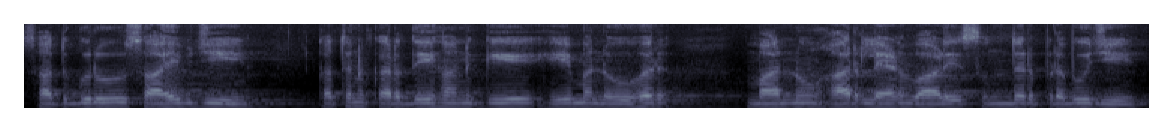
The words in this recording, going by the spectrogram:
ਸਤਿਗੁਰੂ ਸਾਹਿਬ ਜੀ, ਕਥਨ ਕਰਦੇ ਹਨ ਕਿ हे ਮਨੋਹਰ, ਮਨ ਨੂੰ ਹਰ ਲੈਣ ਵਾਲੇ ਸੁੰਦਰ ਪ੍ਰਭੂ ਜੀ,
